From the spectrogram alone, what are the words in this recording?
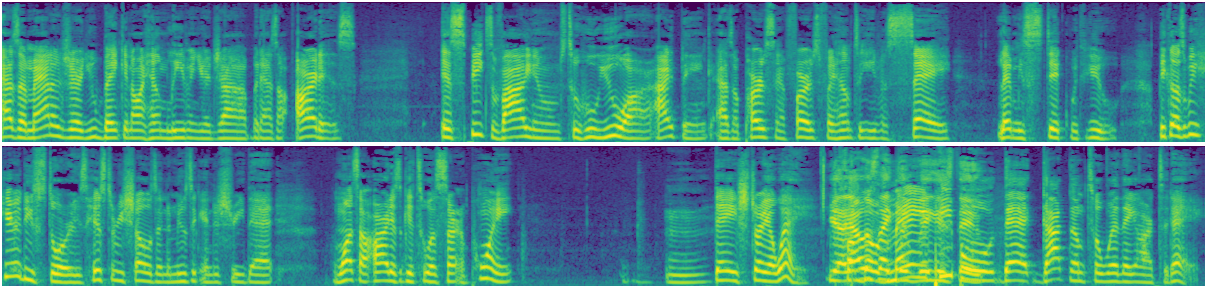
As a manager, you banking on him leaving your job, but as an artist, it speaks volumes to who you are, I think, as a person first, for him to even say, let me stick with you. Because we hear these stories, history shows in the music industry that once our artists get to a certain point, they stray away. Mm-hmm. Yeah, from that was, the like, the main biggest people that got them to where they are today.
